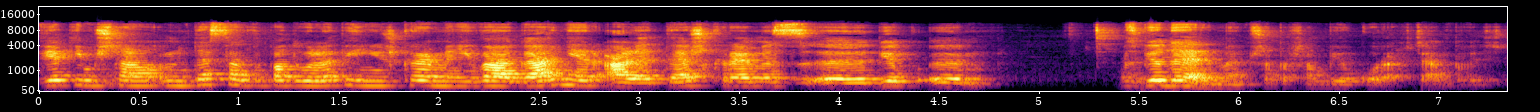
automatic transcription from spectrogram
w jakimś tam testach wypadły lepiej niż kremy Nivea Garnier, ale też kremy z, y, bio, y, z biodermy, przepraszam, biokura chciałam powiedzieć.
